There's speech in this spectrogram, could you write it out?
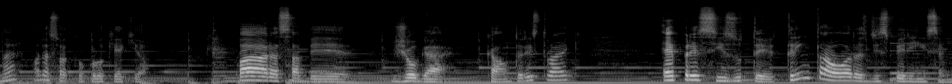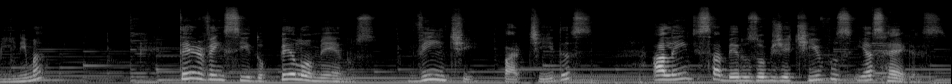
né? Olha só o que eu coloquei aqui, ó. Para saber jogar Counter-Strike, é preciso ter 30 horas de experiência mínima, ter vencido pelo menos 20 partidas, além de saber os objetivos e as regras.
